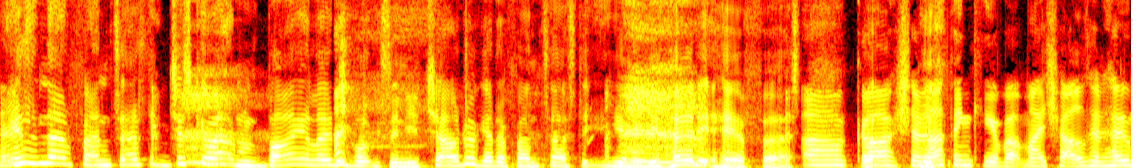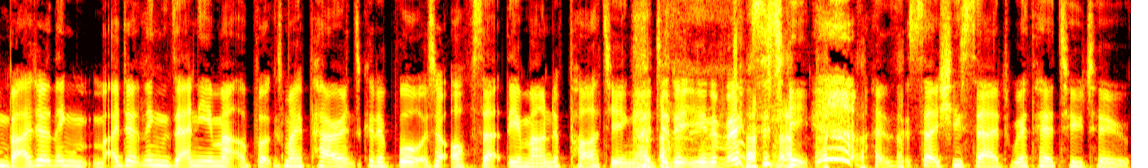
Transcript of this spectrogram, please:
Isn't that fantastic? Just go out and buy a load of books and your child will get a fantastic, you know, you heard it here first. Oh, gosh, but I'm not thinking about my childhood home, but I don't think I don't think there's any amount of books my parents could have bought to offset the amount of partying I did at university. so she said with her 2 2.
